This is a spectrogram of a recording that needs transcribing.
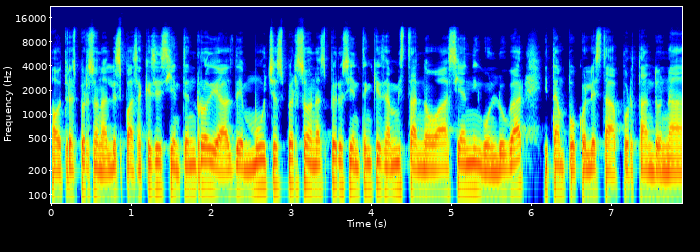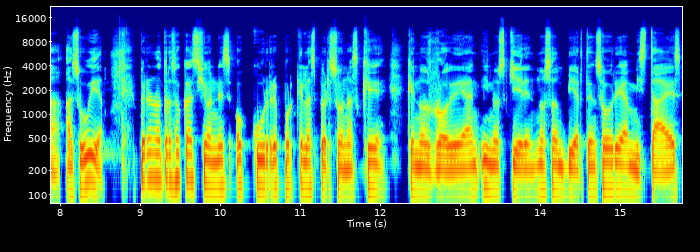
A otras personas les pasa que se sienten rodeadas de muchas personas, pero sienten que esa amistad no va hacia ningún lugar y tampoco le está aportando nada a su vida. Pero en otras ocasiones ocurre porque las personas que, que nos rodean y nos quieren nos advierten sobre amistades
